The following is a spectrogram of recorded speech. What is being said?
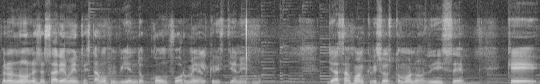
pero no necesariamente estamos viviendo conforme al cristianismo. Ya San Juan Crisóstomo nos dice que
